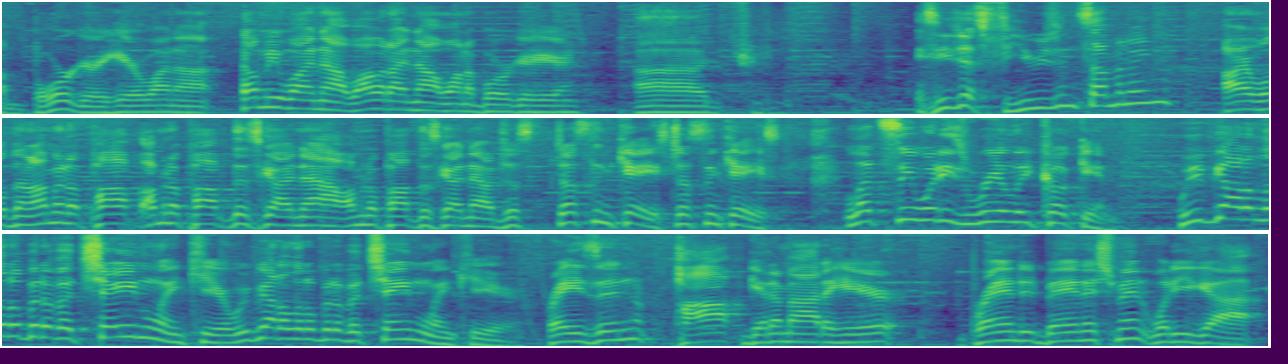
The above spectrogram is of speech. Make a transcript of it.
a Borger here. Why not? Tell me why not. Why would I not want a Borger here? Uh, is he just fusion summoning? All right, well then I'm gonna pop. I'm gonna pop this guy now. I'm gonna pop this guy now, just just in case, just in case. Let's see what he's really cooking. We've got a little bit of a chain link here. We've got a little bit of a chain link here. Razen, pop, get him out of here. Branded banishment. What do you got?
